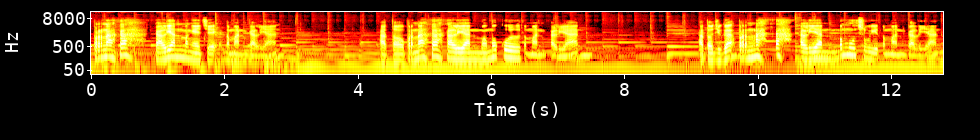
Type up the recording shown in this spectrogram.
Pernahkah kalian mengejek teman kalian? Atau pernahkah kalian memukul teman kalian? Atau juga pernahkah kalian memusuhi teman kalian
